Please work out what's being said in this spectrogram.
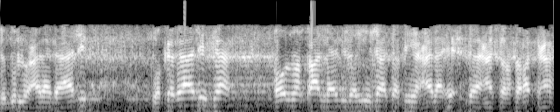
يدل على ذلك؟ وكذلك قول من قال لا يجوز أن يزاد فيه على إحدى عشرة ركعة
